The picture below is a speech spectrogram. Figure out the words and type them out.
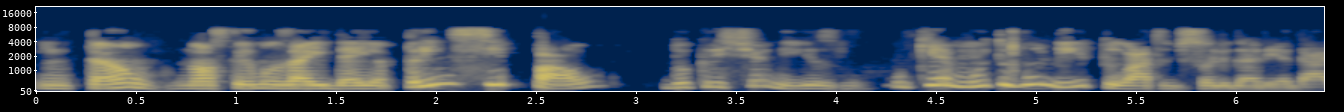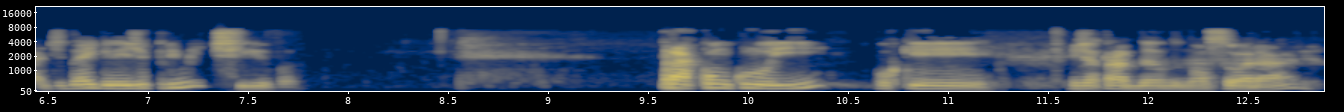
Então, nós temos a ideia principal do cristianismo, o que é muito bonito o ato de solidariedade da igreja primitiva. Para concluir, porque já está dando nosso horário,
